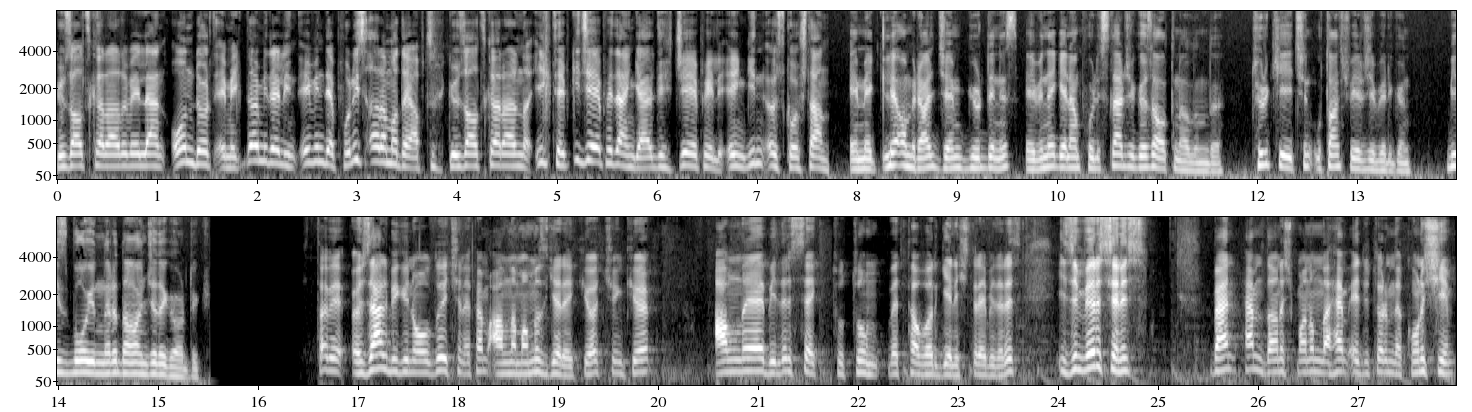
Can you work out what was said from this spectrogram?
Gözaltı kararı verilen 14 emekli amiralin evinde polis aramada yaptı. Gözaltı kararına ilk tepki CHP'den geldi. CHP'li Engin Özkoç'tan. Emekli amiral Cem Gürdeniz evine gelen polislerce gözaltına alındı. Türkiye için utanç verici bir gün. Biz bu oyunları daha önce de gördük. Tabii özel bir gün olduğu için efendim anlamamız gerekiyor. Çünkü anlayabilirsek tutum ve tavır geliştirebiliriz. İzin verirseniz ben hem danışmanımla hem editörümle konuşayım.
